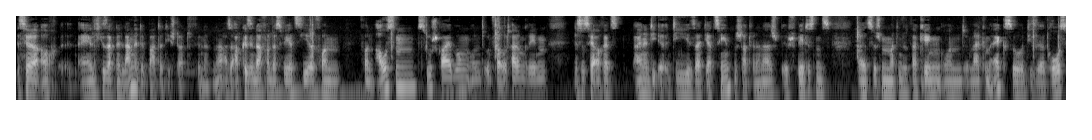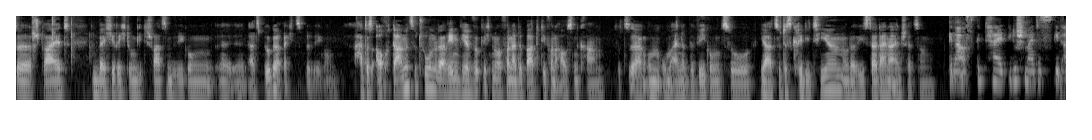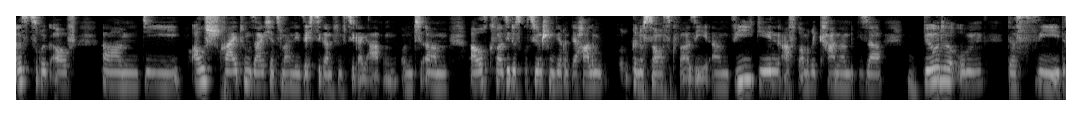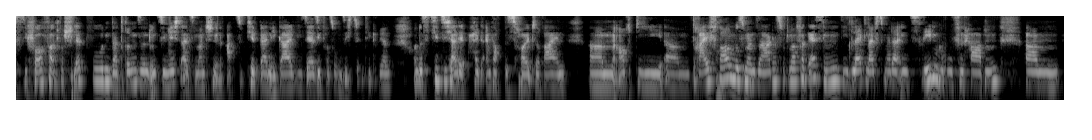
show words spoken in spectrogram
ist ja auch ehrlich gesagt eine lange Debatte, die stattfindet. Ne? Also abgesehen davon, dass wir jetzt hier von, von Außenzuschreibung und, und Verurteilung reden, ist es ja auch jetzt eine, die, die seit Jahrzehnten stattfindet. Also spätestens äh, zwischen Martin Luther King und Malcolm X, so dieser große Streit, in welche Richtung geht die schwarzen Bewegung äh, als Bürgerrechtsbewegung. Hat das auch damit zu tun oder reden wir wirklich nur von einer Debatte, die von außen kam, sozusagen, um, um eine Bewegung zu, ja, zu diskreditieren oder wie ist da deine Einschätzung? Genau, es gibt halt, wie du schon meintest, es geht alles zurück auf ähm, die Ausschreitung, sage ich jetzt mal, in den 60er und 50er Jahren und ähm, auch quasi Diskussion schon während der Harlem Renaissance quasi. Ähm, wie gehen Afroamerikaner mit dieser Bürde um, dass sie, dass die Vorfahren verschleppt wurden, da drin sind und sie nicht als manchen akzeptiert werden, egal wie sehr sie versuchen, sich zu integrieren. Und das zieht sich halt, halt einfach bis heute rein. Ähm, auch die ähm, drei Frauen, muss man sagen, es wird immer vergessen, die Black Lives Matter ins Leben gerufen haben, ähm,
